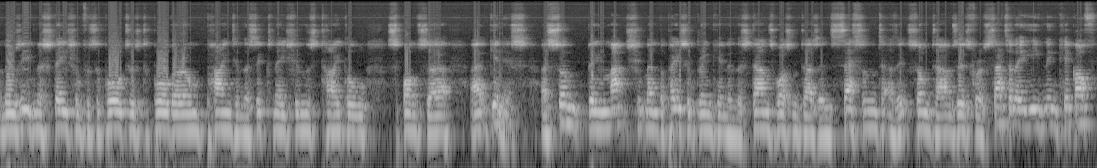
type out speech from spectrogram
And there was even a station for supporters to pour their own pint in the Six Nations title sponsor, uh, Guinness. A Sunday match meant the pace of drinking in the stands wasn't as incessant as it sometimes is for a Saturday evening kickoff,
